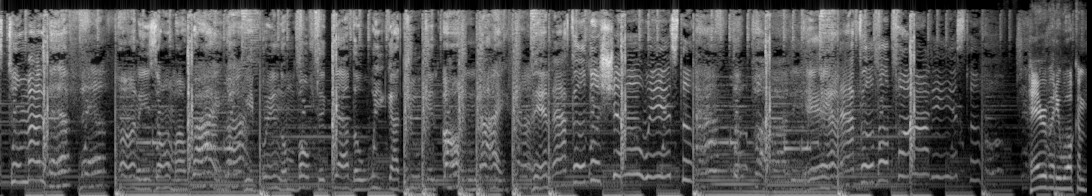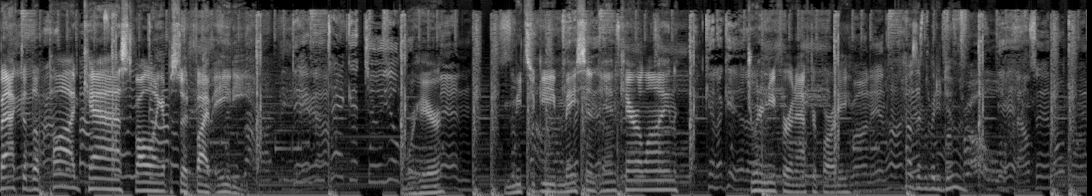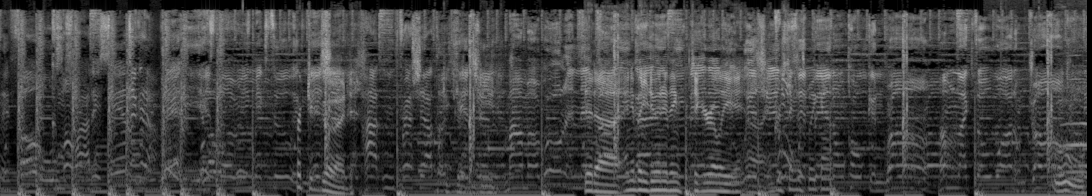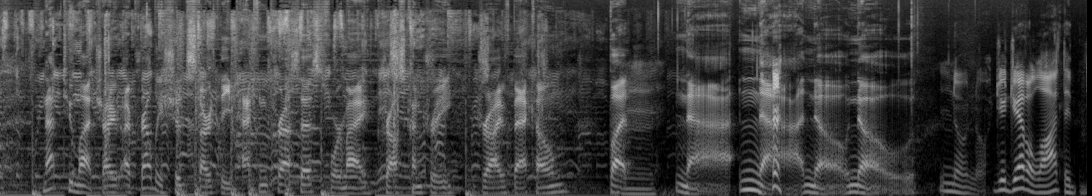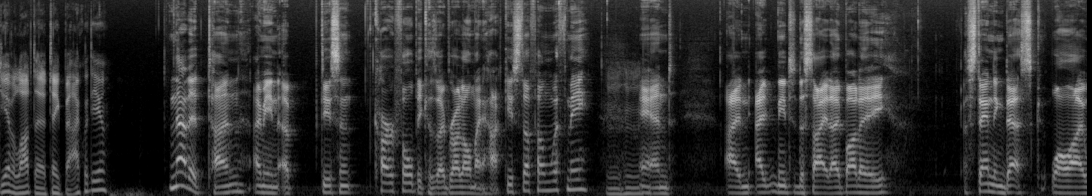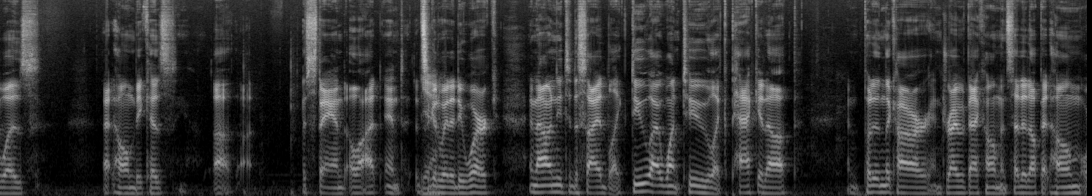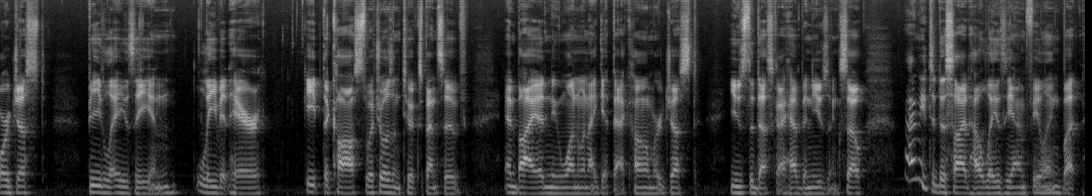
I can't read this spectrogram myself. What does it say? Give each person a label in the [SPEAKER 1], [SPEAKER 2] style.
[SPEAKER 1] Just to my left, left. honey's on my right. We bring them both together, we got juking all night. Then after the show, it's the after party. Yeah, and after the party, it's the
[SPEAKER 2] Hey, everybody, welcome back to the podcast following episode 580. We're here. Mitsugi, Mason, and Caroline joining me for an after party. How's everybody doing? Pretty good. Pretty good indeed. Did uh, anybody do anything particularly uh, interesting this weekend?
[SPEAKER 3] Ooh, not too much. I, I probably should start the packing process for my cross country drive back home, but nah, nah, no, no.
[SPEAKER 2] No, no. Do, do you have a lot? Do you have a lot to take back with you?
[SPEAKER 3] Not a ton. I mean, a decent car full because I brought all my hockey stuff home with me, and I I need to decide. I bought a a standing desk while I was at home because uh, I stand a lot and it's a good way to do work. And now I need to decide like, do I want to like pack it up and put it in the car and drive it back home and set it up at home, or just be lazy and leave it here, eat the cost, which wasn't too expensive, and buy a new one when I get back home, or just use the desk I have been using. So I need to decide how lazy I'm feeling, but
